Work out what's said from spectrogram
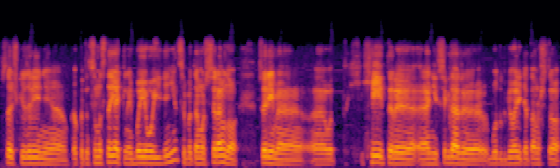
с точки зрения какой-то самостоятельной боевой единицы, потому что все равно все время э, вот хейтеры, они всегда же будут говорить о том, что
